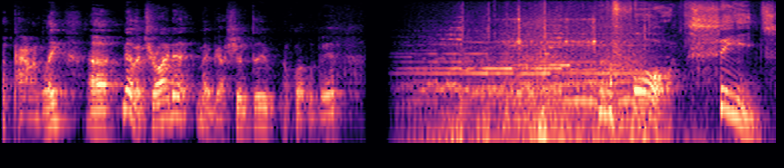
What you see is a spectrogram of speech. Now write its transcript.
apparently. Uh, never tried it, maybe I should do, I've got the beard. Number four, seeds.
